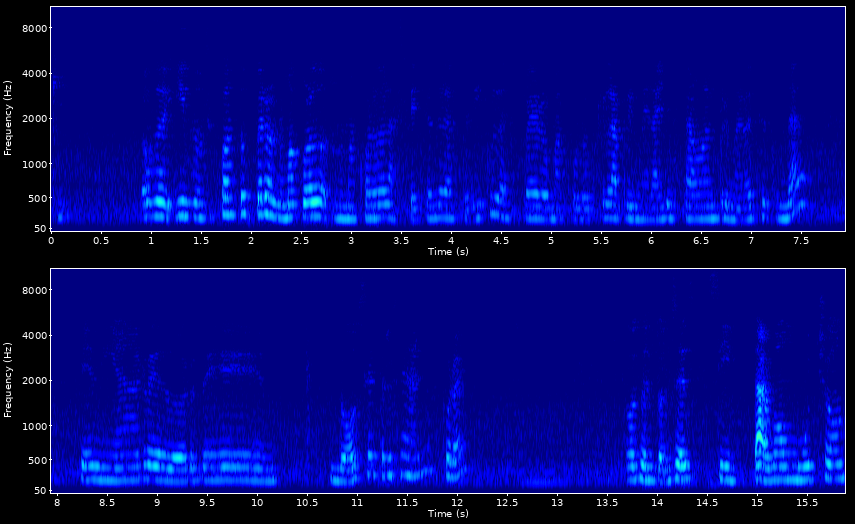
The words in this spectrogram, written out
¿qué? O sea, y no sé cuánto, pero no me acuerdo, no me acuerdo las fechas de las películas, pero me acuerdo que la primera yo estaba en primero de secundaria. Tenía alrededor de 12, 13 años por ahí. O sea, entonces sí tardó mucho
